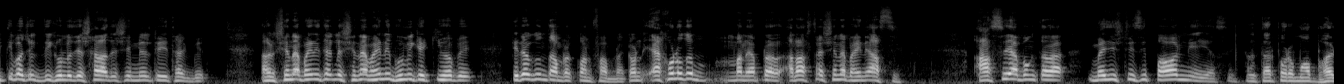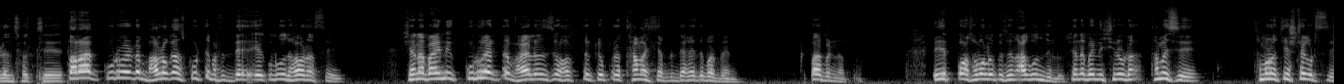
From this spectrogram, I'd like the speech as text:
ইতিবাচক দিক হলো যে সারা দেশে মিলিটারি থাকবে আর সেনাবাহিনী থাকলে সেনাবাহিনীর ভূমিকা কী হবে এটাও কিন্তু আমরা কনফার্ম না। কারণ এখনও তো মানে আপনার রাস্তায় সেনাবাহিনী আছে। আছে এবং তারা ম্যাজিস্ট্রেসি পাওয়ার নিয়েই আছে। তারপরে মব ভায়োলেন্স হচ্ছে। তারা কোনো একটা ভালো কাজ করতে পারছে কোনো উদাহরণ আছে? সেনাবাহিনী কোনো একটা ভায়োলেন্সে হস্তক্ষেপ করে থামাইছে আপনি দেখাতে পারবেন? পারবেন না তো। এই যে প্রথম আলোর পেছনে আগুন দিল সেনাবাহিনী ছিল না থামাইছে থামানোর চেষ্টা করছে।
